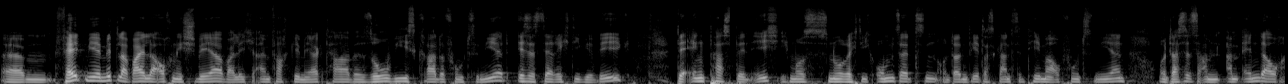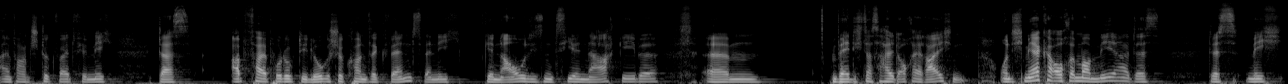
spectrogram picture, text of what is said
Ähm, fällt mir mittlerweile auch nicht schwer, weil ich einfach gemerkt habe, so wie es gerade funktioniert, ist es der richtige Weg. Der Engpass bin ich. Ich muss es nur richtig umsetzen und dann wird das ganze Thema auch funktionieren. Und das ist am, am Ende auch einfach ein Stück weit für mich das Abfallprodukt, die logische Konsequenz. Wenn ich genau diesen Zielen nachgebe, ähm, werde ich das halt auch erreichen. Und ich merke auch immer mehr, dass, dass mich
